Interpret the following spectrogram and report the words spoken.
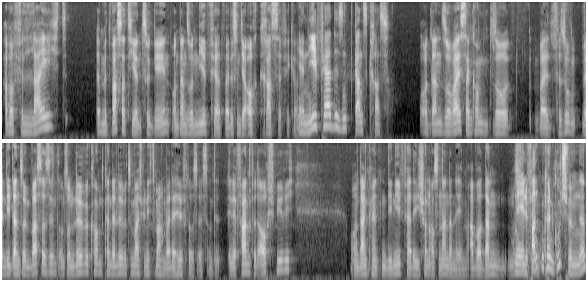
Aber vielleicht äh, mit Wassertieren zu gehen und dann so ein Nilpferd, weil das sind ja auch krasse Ficker. Ja, Nilpferde sind ganz krass. Und dann so weiß, dann kommt so, weil versuchen, wenn die dann so im Wasser sind und so ein Löwe kommt, kann der Löwe zum Beispiel nichts machen, weil der hilflos ist. Und der Elefant wird auch schwierig. Und dann könnten die Nilpferde die schon auseinandernehmen. Aber dann muss Nee, Elefanten können gut schwimmen, ne?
